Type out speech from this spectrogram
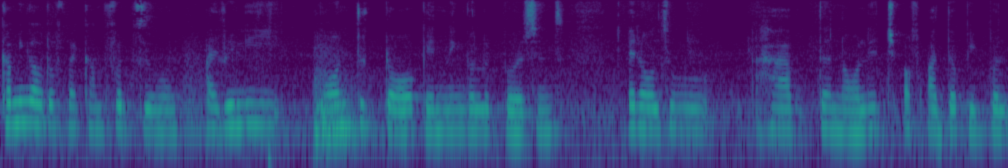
coming out of my comfort zone i really want to talk and mingle with persons and also have the knowledge of other people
